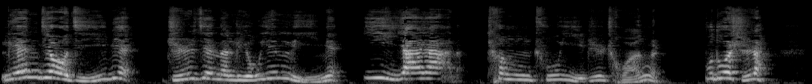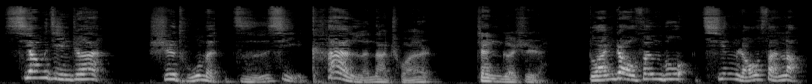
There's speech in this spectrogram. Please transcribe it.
连叫几遍，只见那柳荫里面咿呀呀的撑出一只船儿。不多时啊，相近这岸，师徒们仔细看了那船儿，真个是啊，短棹分波，轻饶泛浪，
